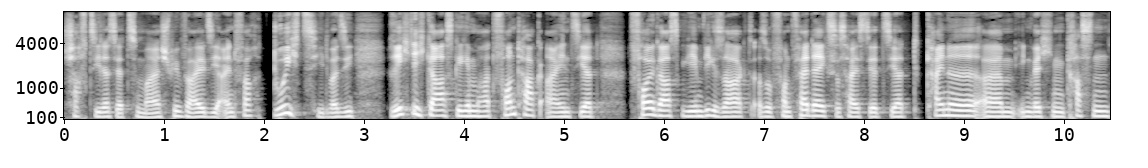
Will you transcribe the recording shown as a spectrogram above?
schafft sie das jetzt zum Beispiel? Weil sie einfach durchzieht, weil sie richtig Gas gegeben hat von Tag eins. Sie hat Vollgas gegeben, wie gesagt, also von FedEx. Das heißt jetzt, sie hat keine ähm, irgendwelchen krassen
